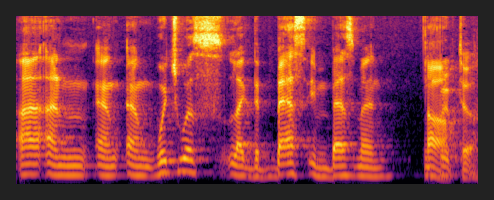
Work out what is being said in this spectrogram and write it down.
Uh, and and and which was like the best investment in Oh, crypto?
